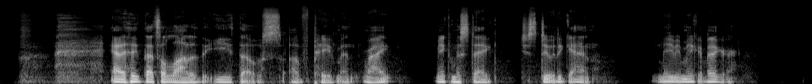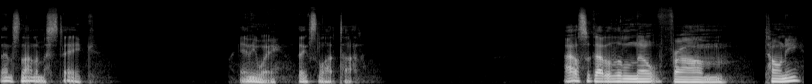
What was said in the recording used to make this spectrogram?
and I think that's a lot of the ethos of pavement, right? Make a mistake, just do it again. Maybe make it bigger. Then it's not a mistake. Anyway, thanks a lot, Todd. I also got a little note from Tony.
